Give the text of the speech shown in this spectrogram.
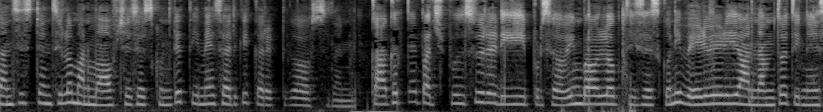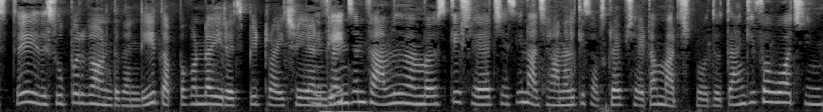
కన్సిస్టెన్సీలో మనం ఆఫ్ చేసేసుకుంటే తినేసరికి కరెక్ట్గా వస్తుందండి. కాకరకాయ పచ్చి పులుసు రెడీ ఇప్పుడు సర్వింగ్ బౌల్లోకి తీసేసుకొని వేడివేడి అన్నంతో తినేస్తే ఇది సూపర్గా ఉంటుందండి. తప్పకుండా ఈ రెసిపీ ట్రై చేయండి. ఫ్రెండ్స్ అండ్ ఫ్యామిలీ మెంబర్స్కి షేర్ చేసి నా ఛానల్కి సబ్స్క్రైబ్ చేయడం మర్చిపోవద్దు. థ్యాంక్ యూ ఫర్ వాచింగ్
